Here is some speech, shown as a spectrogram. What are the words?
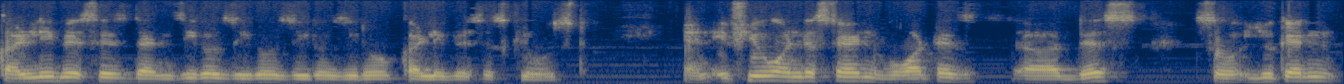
curly braces then 0000 curly braces closed. And if you understand what is uh, this, so you can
